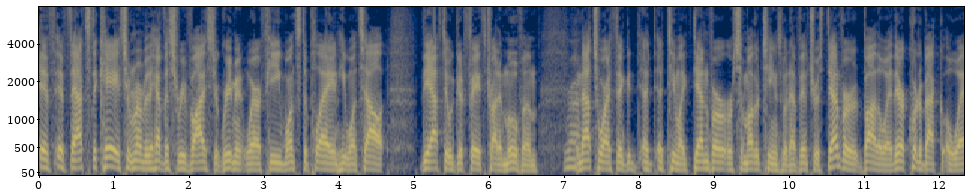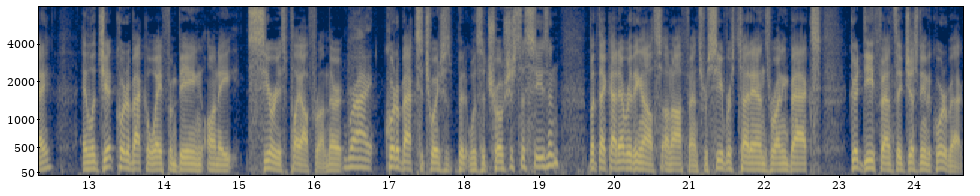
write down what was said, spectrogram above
if if that's the case, remember they have this revised agreement where if he wants to play and he wants out, they have to, in good faith, try to move him. And that's where I think a, a team like Denver or some other teams would have interest. Denver, by the way, they're a quarterback away, a legit quarterback away from being on a serious playoff run. Their Right. quarterback situation but it was atrocious this season, but that got everything else on offense: receivers, tight ends, running backs, good defense. They just need a quarterback.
